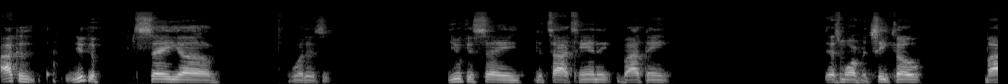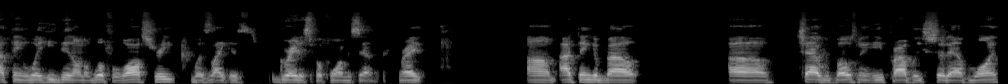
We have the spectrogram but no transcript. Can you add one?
I could you could say uh what is it? You could say the Titanic, but I think that's more of a cheat code. But I think what he did on the Wolf of Wall Street was like his greatest performance ever, right? Um, I think about uh, Chadwick Boseman. He probably should have won.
